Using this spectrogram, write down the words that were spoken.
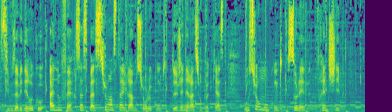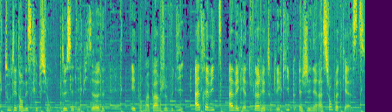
Si vous avez des recos à nous faire, ça se passe sur Instagram sur le compte de Génération Podcast ou sur mon compte Solène Friendship. Tout est en description de cet épisode. Et pour ma part, je vous dis à très vite avec Anne Fleur et toute l'équipe Génération Podcast.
